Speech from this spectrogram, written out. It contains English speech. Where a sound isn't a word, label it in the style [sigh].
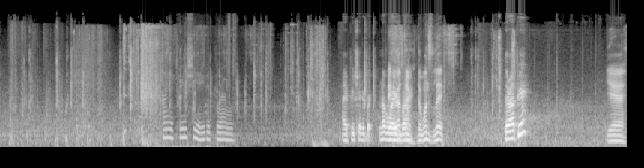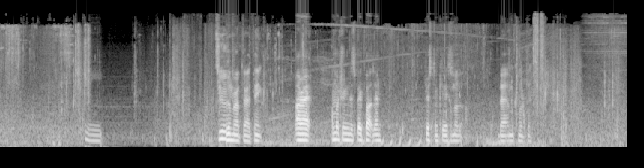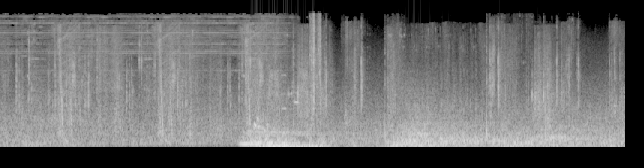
I appreciate it, bro. I appreciate it, bro. No Hey, they're worries, up bro. there. The one's lit. They're up here. Yeah. Me. Two of them are up there, I think. All right, I'm gonna drink this big pot then, just in case. Come up. Bet I'm gonna come up there.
